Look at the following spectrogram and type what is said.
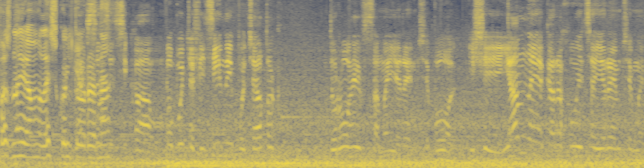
Познайомились культурою. все це цікаво. Мабуть, офіційний початок дороги в саме Яремче, бо іще є Ямна, яка рахується Яремчами,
